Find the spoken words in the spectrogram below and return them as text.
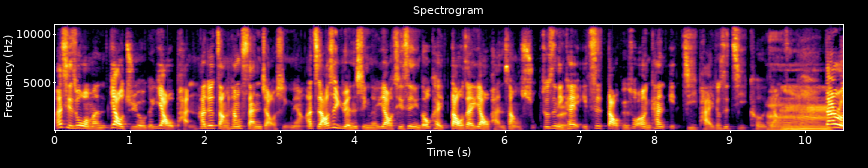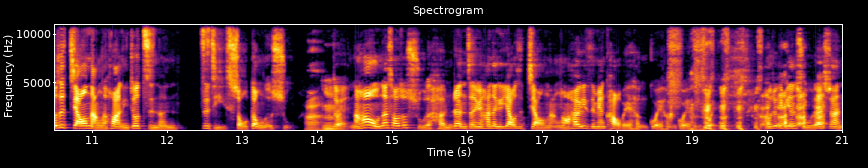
那其实我们药局有一个药盘，它就长像三角形那样啊，只要是圆形的药，其实你都可以倒在药盘上数，就是你可以一次倒，比如说哦，你看一几排就是几颗这样子。嗯，但如果是胶囊的话，你就只能自己手动的数，嗯嗯，对，然后我那时候就数的很认真，因为他那个药是胶囊，然后他又一直边靠北很贵很贵很贵，然后就一边数我在算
